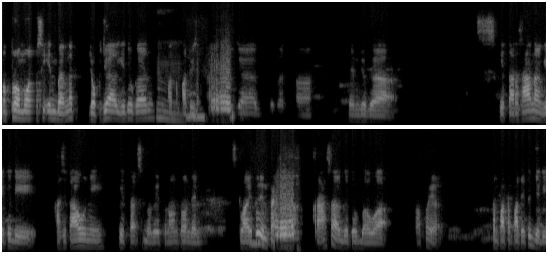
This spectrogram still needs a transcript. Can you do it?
ngepromosiin banget Jogja gitu kan hmm. tempat-tempat wisata Jogja gitu kan uh, dan juga sekitar sana gitu dikasih tahu nih kita sebagai penonton dan setelah itu impact kerasa gitu bahwa apa ya tempat-tempat itu jadi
